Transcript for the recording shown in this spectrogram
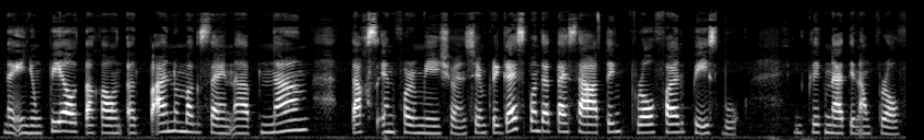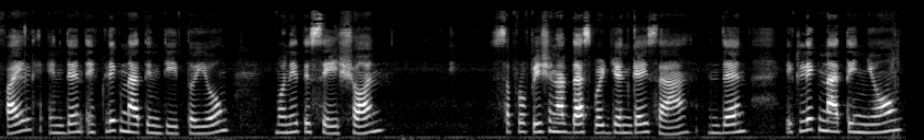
ng inyong payout account at paano mag-sign up ng tax information. Siyempre guys, punta tayo sa ating profile Facebook. I-click natin ang profile and then i-click natin dito yung monetization sa professional dashboard yan guys ha. And then, i-click natin yung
